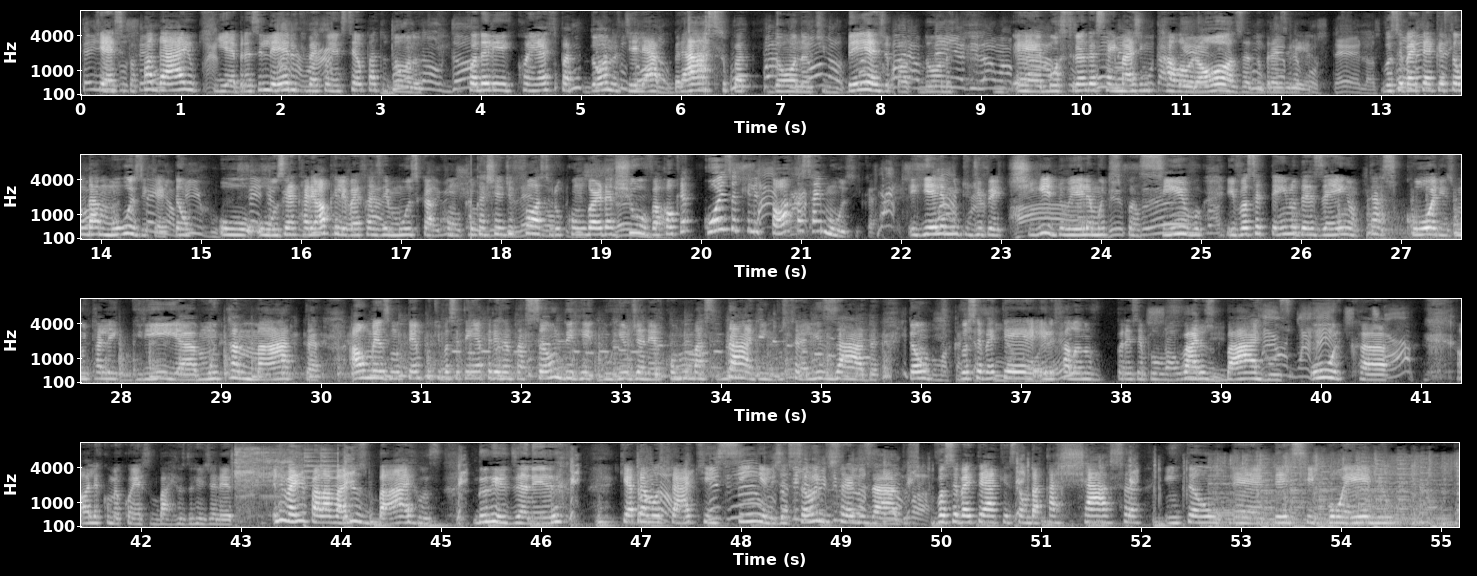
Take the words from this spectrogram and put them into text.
que é esse papagaio, que é brasileiro, que vai conhecer o Pato Donald. Quando ele conhece o Pato Donald, ele abraça o Pato Donald, beija o Pato Donald, é, mostrando essa imagem calorosa do brasileiro. Você vai ter a questão da música. Então, o, o Zé Carioca ele vai fazer música com, com caixinha de fósforo, com guarda-chuva, qualquer coisa que ele toca sai música. E ele é muito divertido, e ele é muito expansivo, e você tem no desenho muitas cores, muita alegria, muita mata ao mesmo tempo que você tem a apresentação do Rio de Janeiro como uma cidade industrializada. Então, você vai ter ele falando, por exemplo, vários bairros, Urca. Olha como eu conheço bairros do Rio de Janeiro. Ele vai falar vários bairros do Rio de Janeiro, que é para mostrar que sim, eles já são industrializados. Você vai ter a questão da cachaça, então, é, desse boêmio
